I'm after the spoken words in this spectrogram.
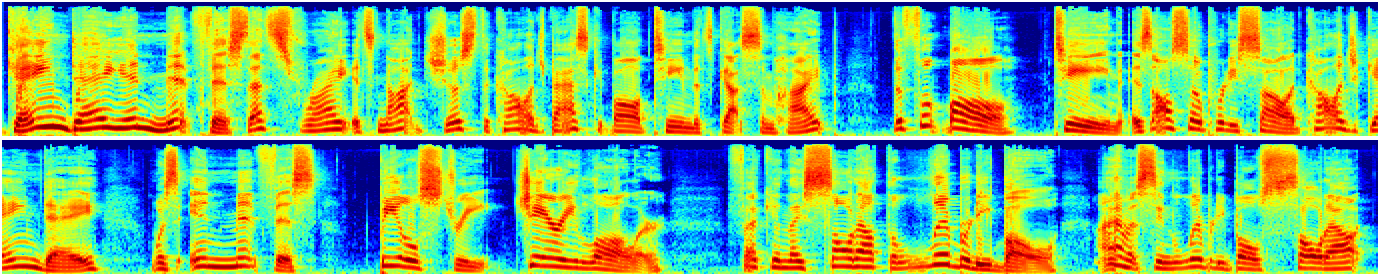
Game day in Memphis. That's right. It's not just the college basketball team that's got some hype. The football team is also pretty solid. College game day was in Memphis. Beale Street, Jerry Lawler. Fucking, they sold out the Liberty Bowl. I haven't seen the Liberty Bowl sold out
